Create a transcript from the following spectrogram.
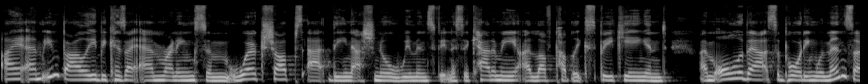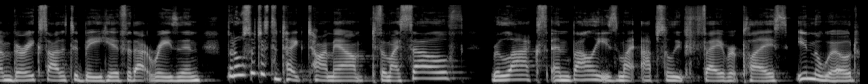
I am in Bali because I am running some workshops at the National Women's Fitness Academy. I love public speaking and I'm all about supporting women. So I'm very excited to be here for that reason, but also just to take time out for myself, relax. And Bali is my absolute favorite place in the world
